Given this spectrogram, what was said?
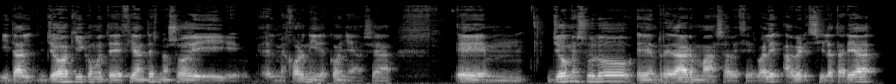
y tal. Yo aquí, como te decía antes, no soy el mejor ni de coña, o sea... Em, yo me suelo enredar más a veces, ¿vale? A ver, si la tarea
